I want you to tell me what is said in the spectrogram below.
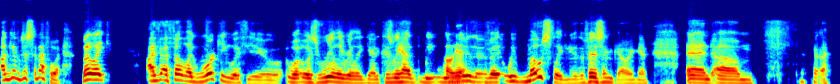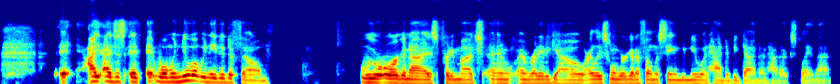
I'll give just enough away. But like, I, I felt like working with you wa- was really really good because we had we, we Oh, yeah. knew the vi- we mostly knew the vision going in, and um, it, I I just it, it, when we knew what we needed to film, we were organized pretty much and and ready to go. Or at least when we were going to film a scene, we knew what had to be done and how to explain that.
